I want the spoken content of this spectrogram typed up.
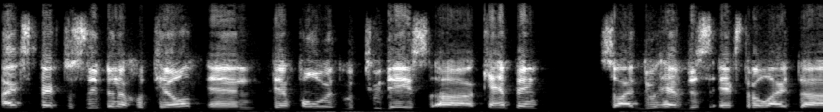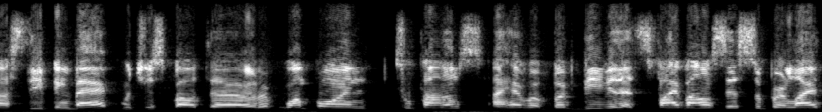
I expect to sleep in a hotel and then follow it with two days uh, camping. So I do have this extra light uh, sleeping bag, which is about uh, 1.2 pounds. I have a Buck Bivy that's five ounces, super light,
